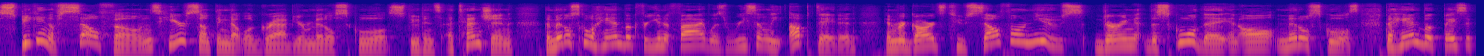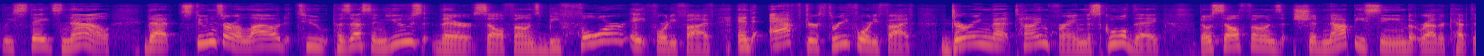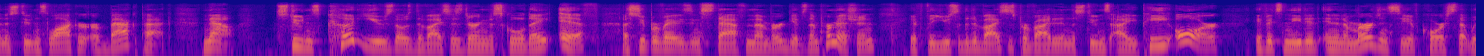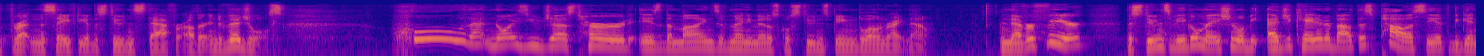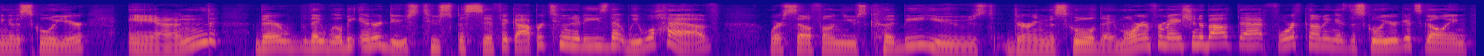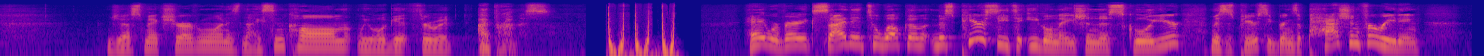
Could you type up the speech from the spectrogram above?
Speaking of cell phones, here's something that will grab your middle school students' attention. The middle school handbook for Unit 5 was recently updated in regards to cell phone use during the school day in all middle schools. The handbook basically states now that students are allowed to possess and use their cell phones before 8:45 and after 3:45. During that time frame, the school day, those cell phones should not be seen but rather kept in a student student's locker or backpack. Now, Students could use those devices during the school day if a supervising staff member gives them permission, if the use of the device is provided in the student's IEP, or if it's needed in an emergency, of course, that would threaten the safety of the student, staff, or other individuals. Whoo, that noise you just heard is the minds of many middle school students being blown right now. Never fear, the students of Eagle Nation will be educated about this policy at the beginning of the school year, and they will be introduced to specific opportunities that we will have where cell phone use could be used during the school day. More information about that forthcoming as the school year gets going. Just make sure everyone is nice and calm. We will get through it. I promise. Hey, we're very excited to welcome Miss Piercy to Eagle Nation this school year. Mrs. Piercy brings a passion for reading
